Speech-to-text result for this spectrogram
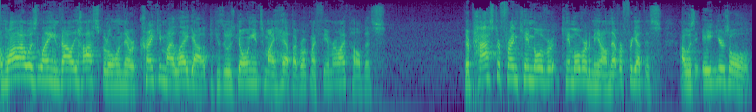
And while I was laying in Valley Hospital and they were cranking my leg out because it was going into my hip, I broke my femur and my pelvis. Their pastor friend came over, came over to me, and I'll never forget this. I was eight years old.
